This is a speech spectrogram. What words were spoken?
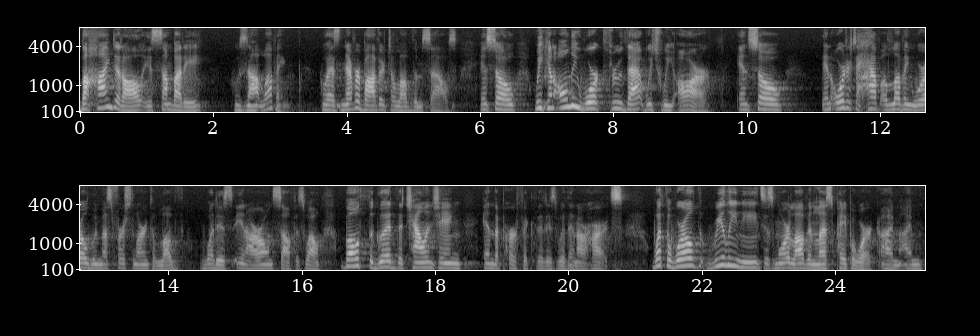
behind it all is somebody who's not loving, who has never bothered to love themselves. And so we can only work through that which we are. And so, in order to have a loving world, we must first learn to love what is in our own self as well. Both the good, the challenging, and the perfect that is within our hearts. What the world really needs is more love and less paperwork. I'm, I'm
